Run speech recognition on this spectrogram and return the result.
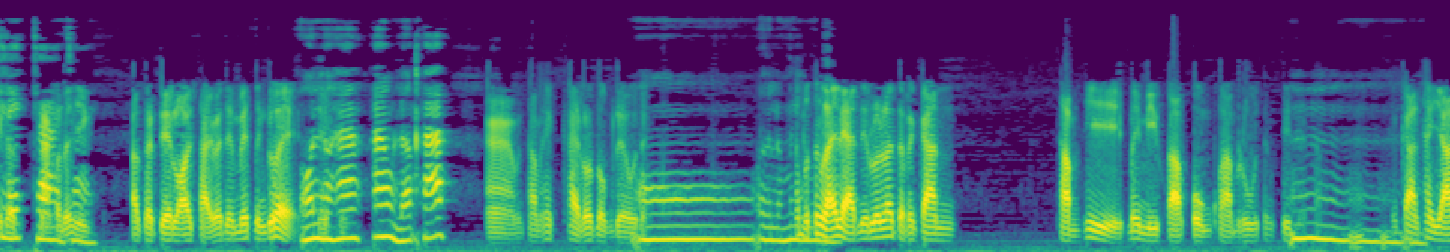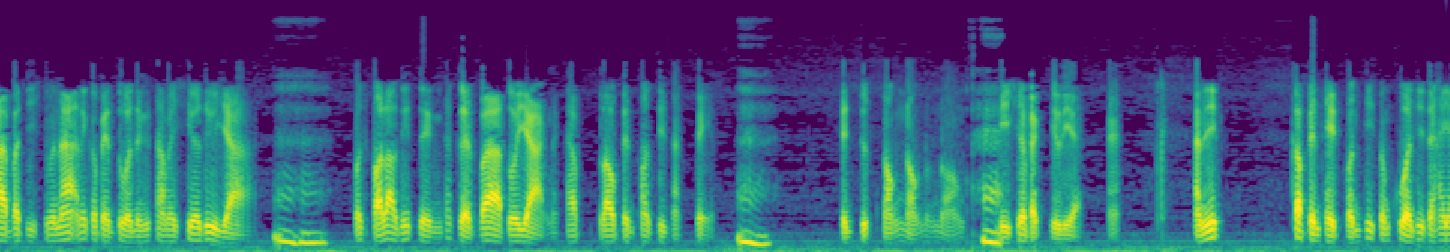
ที่นี่ก็เล็กๆใช่หนักกว่านั้นใช่อีกเอาสเตียรอยด์ใส่ไว้ในเม็ดหนึ่งด้วยโอ้เหรอฮะอ้าวเหรอคะอ่า มันทำให้ไข้ลดลงเร็วนะโอ้เออเราไม่ทั้งหมดรู้ทั้งหลายแหล่นี่ล้วนแล้วแต่เป็นการท ธรรมที่ไม่มีความองค์ความรู้ทั้งสิ้นอืมอืมการให้ยาปฏิชีวนะนี่ก็เป็นตัวหนึ่งที่ทำให้เชื้อดื้อยาอืมฮึผมขอเล่านิดหนึ่งถ้าเกิดว่าตัวอย่างนะครับ เราเป็นทอนซิลอักเสบอืมเป็นจุดหนองหนองหนองหนองฮะมีเชื้อแบคทีเรียอะอันนี้ก็เป็นเหตุผลที่สมควรที่จะให้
